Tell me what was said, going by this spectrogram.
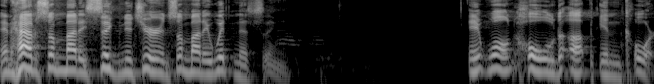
and have somebody's signature and somebody witnessing, it won't hold up in court.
